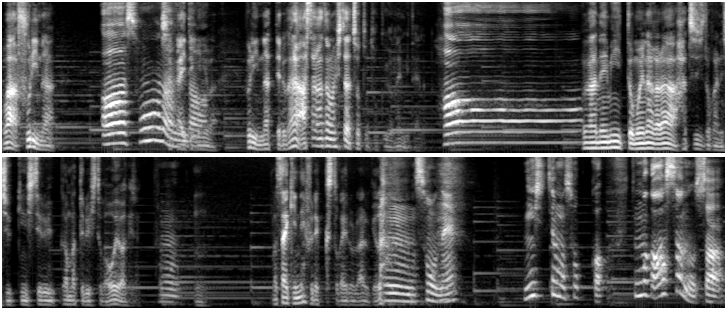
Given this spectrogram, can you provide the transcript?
は不利なああそうなんだ。社会的には不利になってるから朝方の人はちょっと得よねみたいな。はうわ眠いって思いながら8時とかに出勤してる頑張ってる人が多いわけじゃん。あうんまあ、最近ねフレックスとかいろいろあるけど、うん、そうね。にしてもそっか。でもなんか朝のさ、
